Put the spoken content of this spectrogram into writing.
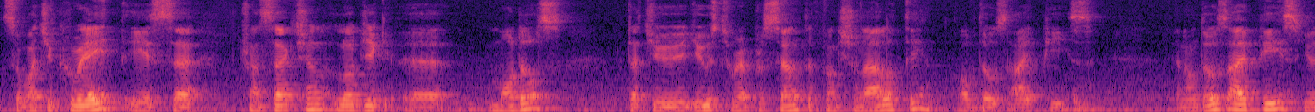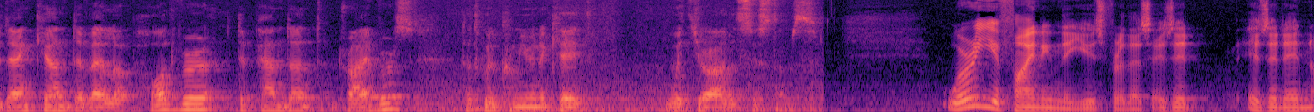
So what you create is uh, transaction logic uh, models that you use to represent the functionality of those IPs. And on those IPs, you then can develop hardware-dependent drivers that will communicate with your other systems. Where are you finding the use for this? Is it is it in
